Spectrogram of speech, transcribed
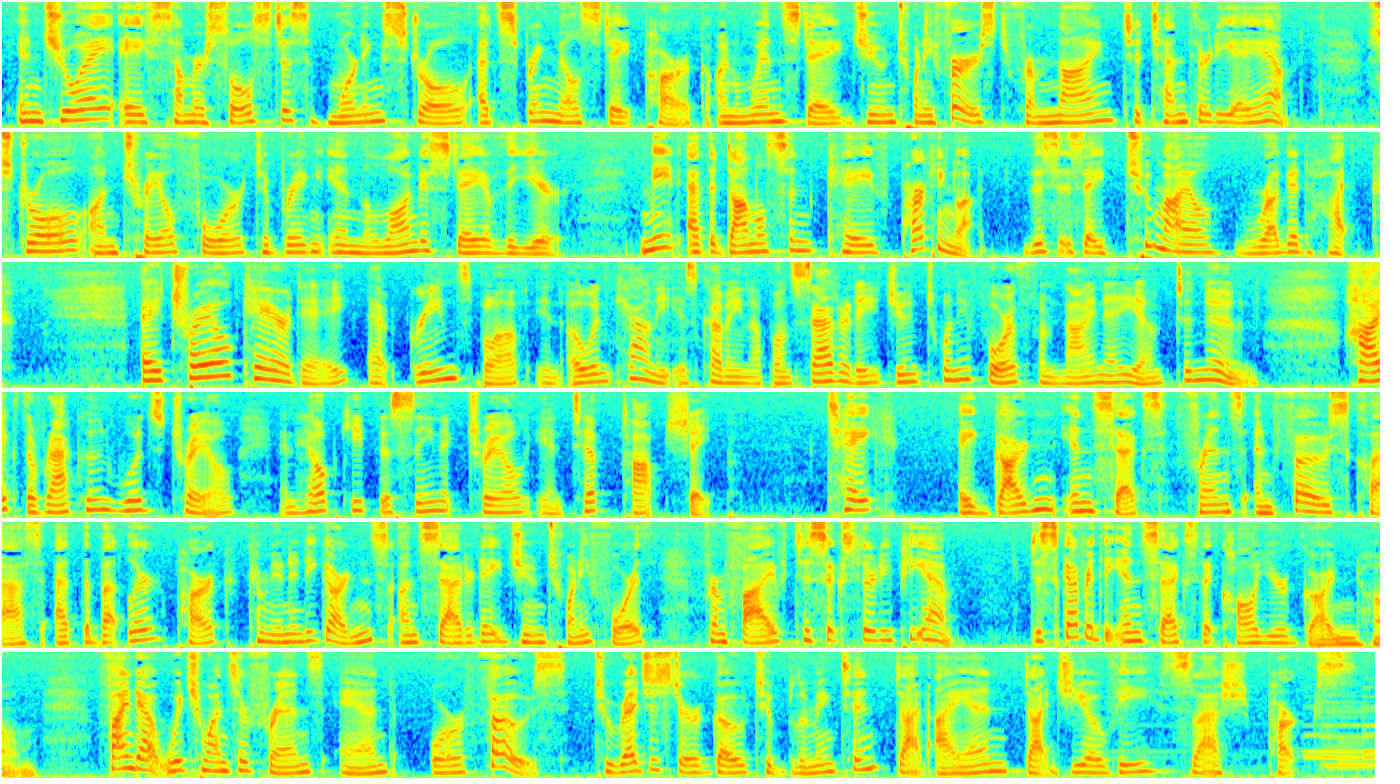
Enjoy a summer solstice morning stroll at Spring Mill State Park on Wednesday, June 21st from 9 to 10:30 a.m stroll on Trail 4 to bring in the longest day of the year. Meet at the Donaldson Cave parking lot. This is a two mile rugged hike. A Trail Care Day at Greens Bluff in Owen County is coming up on Saturday, June 24th from 9 a.m. to noon. Hike the Raccoon Woods Trail and help keep this scenic trail in tip top shape. Take a garden insects friends and foes class at the Butler Park Community Gardens on Saturday, June 24th from 5 to 6:30 p.m. Discover the insects that call your garden home. Find out which ones are friends and or foes. To register, go to bloomington.in.gov/parks.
